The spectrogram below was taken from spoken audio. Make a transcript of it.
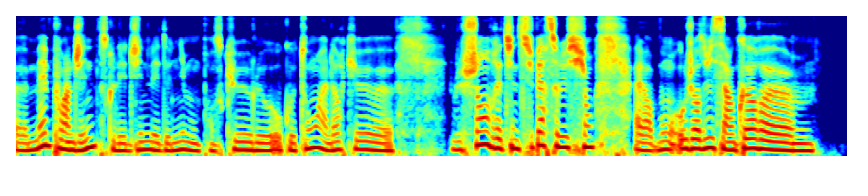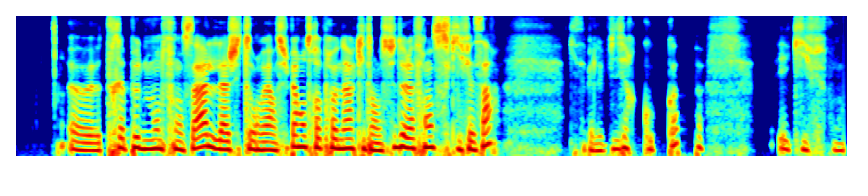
Euh, même pour un jean, parce que les jeans, les denim, on pense que le, au coton, alors que euh, le chanvre est une super solution. Alors bon, aujourd'hui, c'est encore euh, très peu de monde font ça. Là, j'ai trouvé un super entrepreneur qui est dans le sud de la France qui fait ça, qui s'appelle Vircocop et qui font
